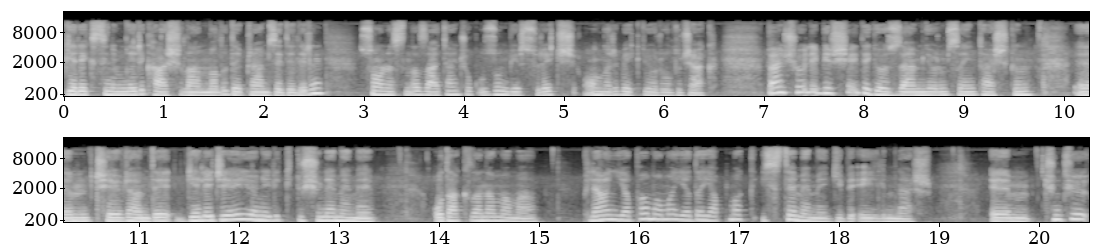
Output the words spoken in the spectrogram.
gereksinimleri karşılanmalı depremzedelerin. Sonrasında zaten çok uzun bir süreç onları bekliyor olacak. Ben şöyle bir şey de gözlemliyorum Sayın Taşkın e, çevremde geleceğe yönelik düşünememe, odaklanamama, plan yapamama ya da yapmak istememe gibi eğilimler. Çünkü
